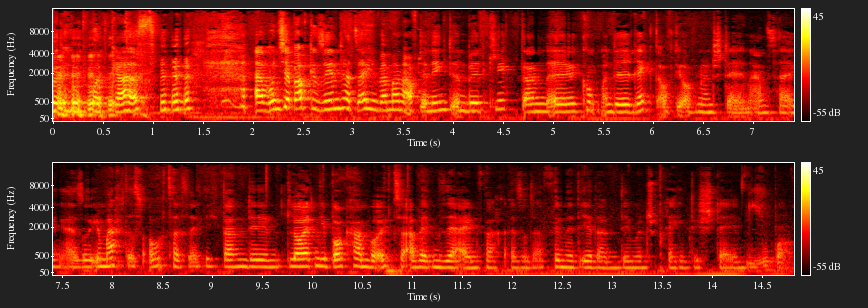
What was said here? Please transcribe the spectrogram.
im Podcast. ähm, und ich habe auch gesehen, tatsächlich, wenn man auf der LinkedIn-Bild klickt, dann äh, kommt man direkt auf die offenen Stellenanzeigen. Also ihr macht das auch tatsächlich dann den Leuten, die Bock haben, bei euch zu arbeiten, sehr einfach. Also da findet ihr dann dementsprechend die Stellen. Super.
